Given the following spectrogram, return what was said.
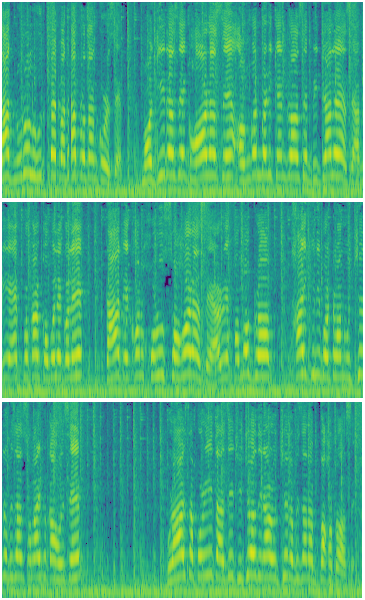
তাত নুৰুল হুদাই বাধা প্ৰদান কৰিছে। মছজিদ আছে ঘৰ আছে অংগনবাড়ী কেন্দ্ৰ আছে বিদ্যালয় আছে। আমি এক প্ৰকাৰ ক'বলৈ গ'লে তাত এখন সৰু চহৰ আছে আৰু এই সমগ্ৰ ঠাইখিনি বৰ্তমান উচ্ছেদ অভিযান চলাই থকা হৈছে। বুঢ়া চাপৰিত আজি তৃতীয় দিনাৰ উচ্ছেদ অভিযান অব্যাহত আছে।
